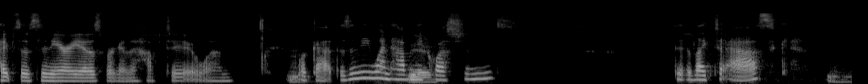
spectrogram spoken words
types of scenarios we're going to have to um, mm. look at does anyone have yeah. any questions they'd like to ask? Mm-hmm.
